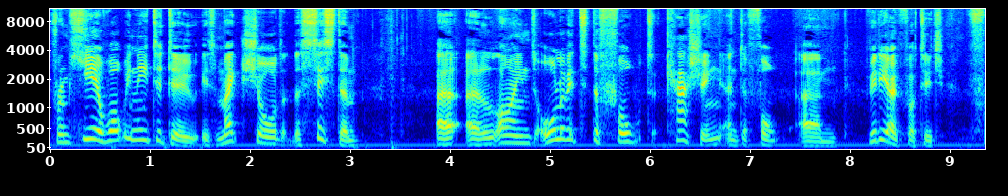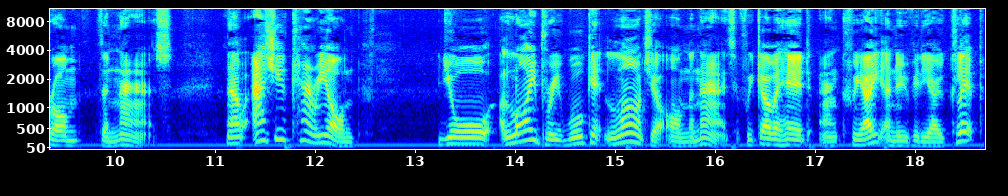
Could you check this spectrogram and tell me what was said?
From here, what we need to do is make sure that the system uh, aligns all of its default caching and default um, video footage from the NAS. Now, as you carry on, your library will get larger on the NAS. If we go ahead and create a new video clip,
